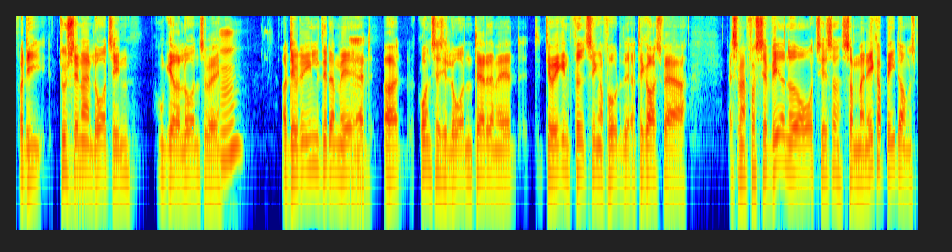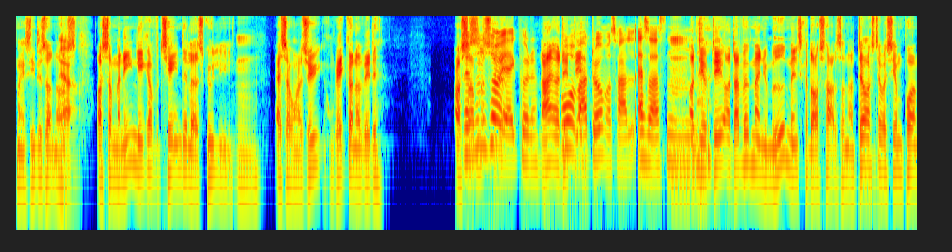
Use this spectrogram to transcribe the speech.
Fordi du sender en lort til hende, hun giver dig låten tilbage. Mm. Og det er jo egentlig det der med, mm. at og grunden til at sige låten, det er det der med, at det er jo ikke en fed ting at få det der. Det kan også være, altså man får serveret noget over til sig, som man ikke har bedt om, hvis man kan sige det sådan ja. også, og som man egentlig ikke har fortjent eller er skyld i. Mm. Altså hun er syg, hun kan ikke gøre noget ved det. Og Men så, sådan så jeg ikke på det. Nej, og det, hun var bare dum og træl. Altså sådan... Mm. Og det er jo det, og der vil man jo møde mennesker, der også har det sådan. Og det er også mm. det, jeg siger på, at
